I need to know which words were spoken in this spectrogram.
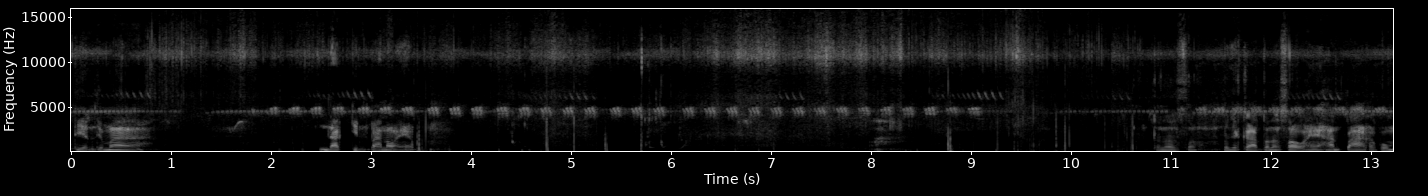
เตรียมจะมาดักกินปลาหน่อยครับตอนนั้นบรรยากาศตอนนั้นเสาร์ให้อาหารปลาครับผม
